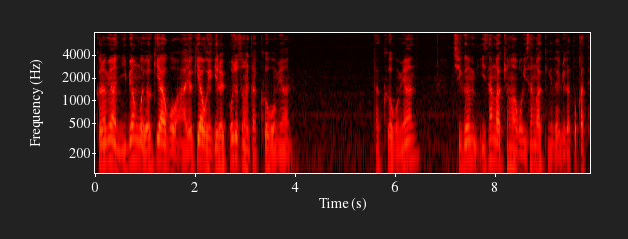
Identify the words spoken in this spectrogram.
그러면 이 변과 여기하고 아 여기하고 여기를 보조선을 딱 그어보면 딱 그어보면 지금 이 삼각형하고 이 삼각형의 넓이가 똑같아.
